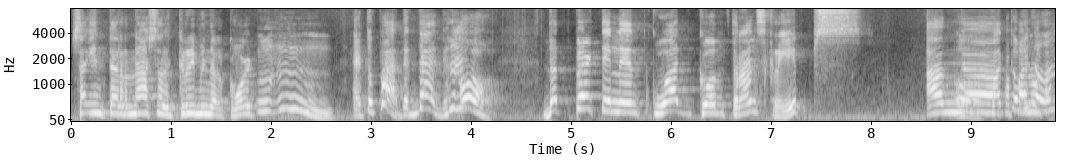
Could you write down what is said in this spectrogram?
sa International Criminal Court. Mm, eto pa, dagdag. Ha? Oh, That pertinent Quadcom transcripts, ang Oh, ah, Quadcom paano, ito, ah.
